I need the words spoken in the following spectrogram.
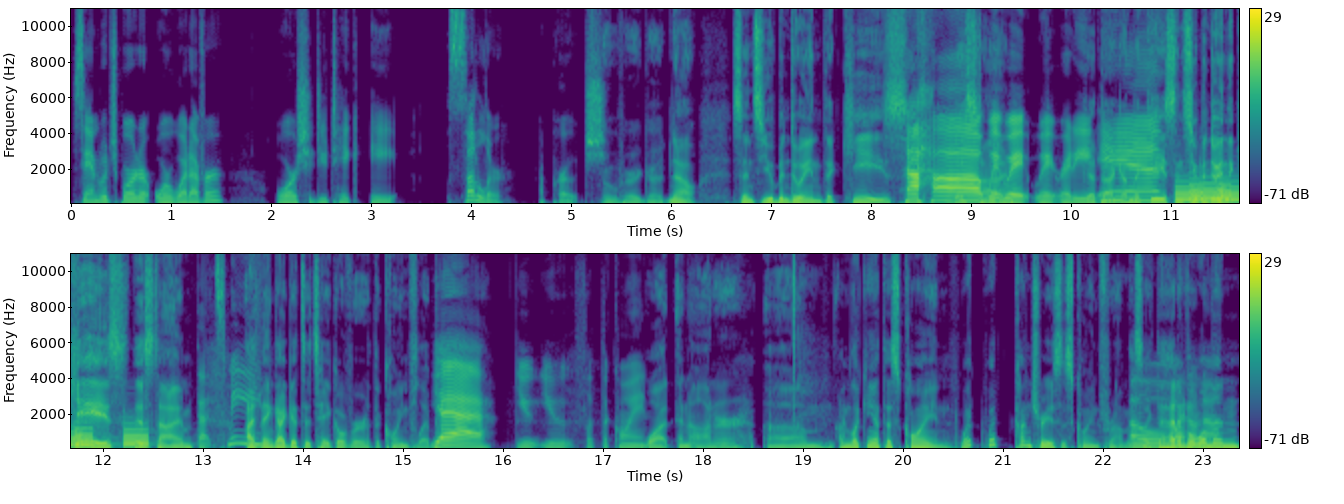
sandwich border, or whatever? Or should you take a subtler approach? Oh, very good. Now, since you've been doing the keys, Haha. Wait, wait, wait. Ready? get back on the keys. Since you've been doing the keys this time, That's me. I think I get to take over the coin flip. Yeah. You you flip the coin. What an honor. Um, I'm looking at this coin. What what country is this coin from? It's like the Oh, head I of a don't know.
